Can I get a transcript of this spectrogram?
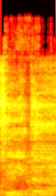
Sita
